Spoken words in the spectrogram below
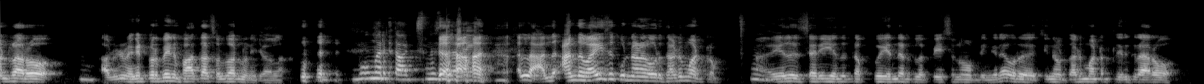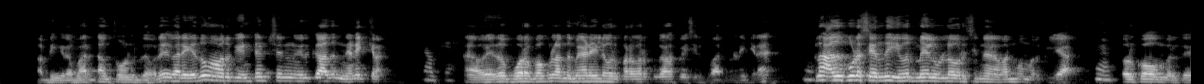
பண்றாரோ. அப்படின்னு வெங்கட் பிரபே பார்த்தா சொல்வார்னு நினைக்கலாம் அல்ல அந்த அந்த வயசுக்கு உண்டான ஒரு தடுமாற்றம். எது சரி எது தப்பு எந்த இடத்துல பேசணும் அப்படிங்கிற ஒரு சின்ன ஒரு தடுமாற்றத்தில் இருக்கிறாரோ அப்படிங்கிற மாதிரி தான் தோணுது அவரு. வேற எதுவும் அவருக்கு இன்டென்ஷன் இருக்காதுன்னு நினைக்கிறேன். அவர் ஏதோ போற போக்குல அந்த மேடையில ஒரு பரபரப்புக்காக பேசியிருப்பாருன்னு நினைக்கிறேன். ஆனா அது கூட சேர்ந்து இவர் மேல் உள்ள ஒரு சின்ன வன்மம் இருக்கு இல்லையா. ஒரு கோபம் இருக்கு.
